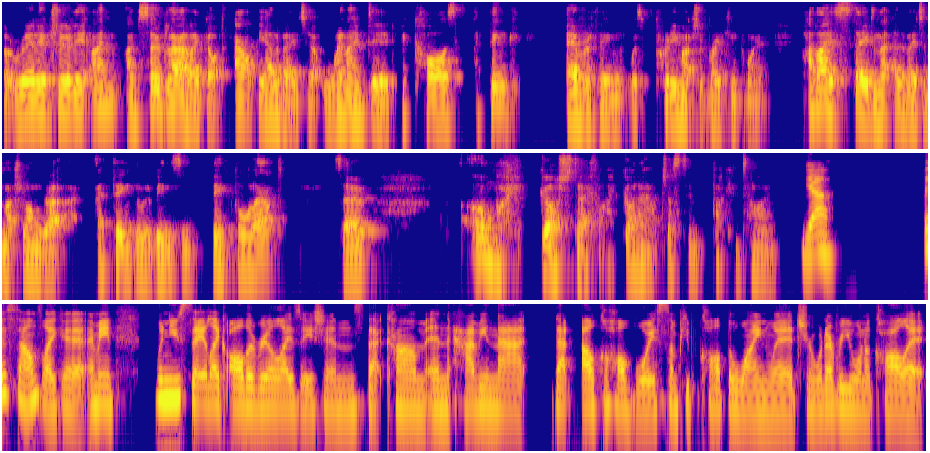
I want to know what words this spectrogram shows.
But really truly, I'm, I'm so glad I got out the elevator when I did because I think everything was pretty much at breaking point. Had I stayed in that elevator much longer, I think there would have been some big fallout. So, oh my gosh, Steph, I got out just in fucking time. Yeah. This sounds like it. I mean, when you say like all the realizations that come and having that that alcohol voice, some people call it the wine witch or whatever you want to call it,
